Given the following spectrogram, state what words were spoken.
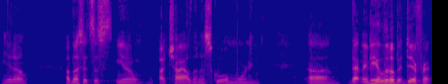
you know, unless it's a, you know, a child on a school morning. Uh, that may be a little bit different.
